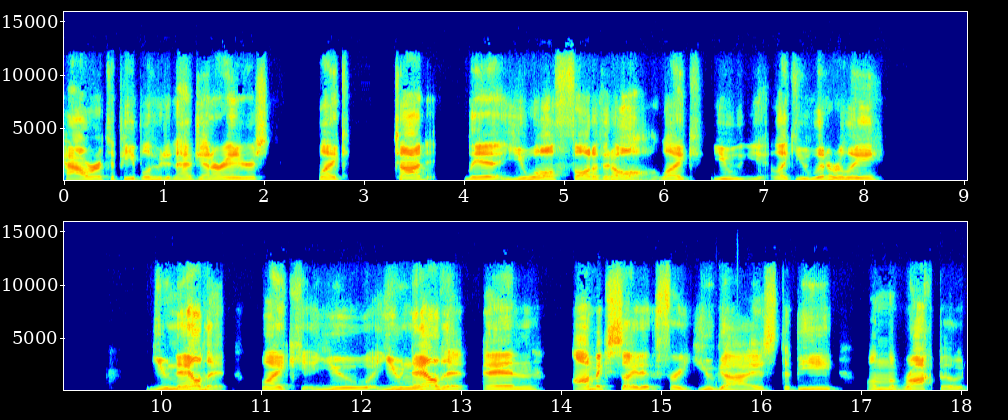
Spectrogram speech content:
power to people who didn't have generators. Like Tod Leah, you all thought of it all. Like you you- like you literally you nailed it. Like you you nailed it. And i'm excited for you guys to be on the rock boat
